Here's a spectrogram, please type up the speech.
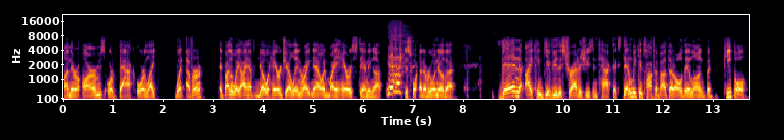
on their arms or back or like whatever, and by the way, I have no hair gel in right now and my hair is standing up. Just want to let everyone know that. Then I can give you the strategies and tactics. Then we can talk about that all day long. But people,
